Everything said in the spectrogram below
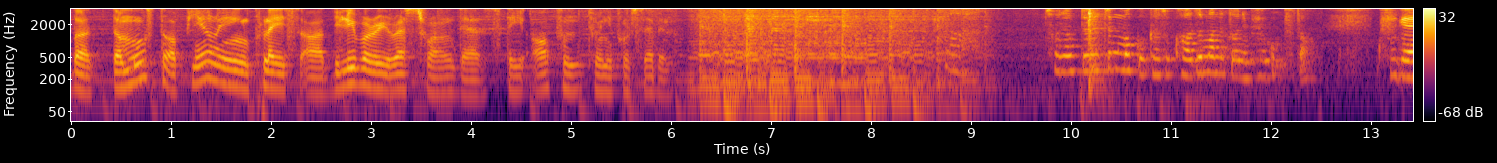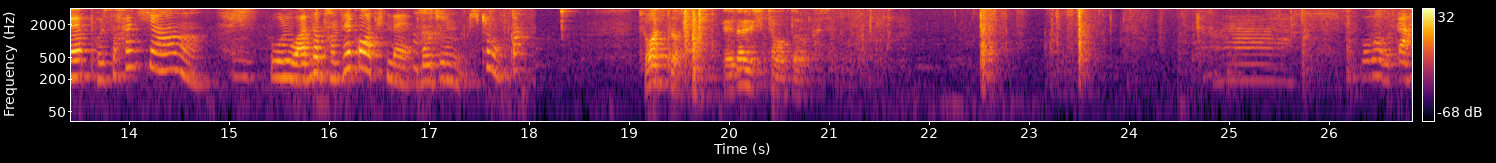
But the most appealing place are delivery restaurants that stay open 24 7. 저녁도 일찍 먹고 계속 과제만 했더니 배고프다. 그러게 벌써 1시야 오늘 완전 밤샐 것 같은데 뭐 좀 시켜 먹을까? 좋았어. 배달을 시켜 먹도록 하자. 뭐 먹을까?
